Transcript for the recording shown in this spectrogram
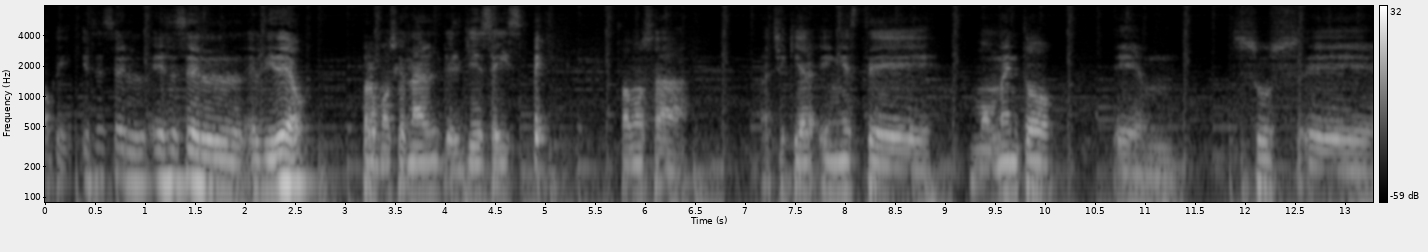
Ok, ese es el, ese es el, el video promocional del Y6P. Vamos a, a chequear en este momento em, sus, eh,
